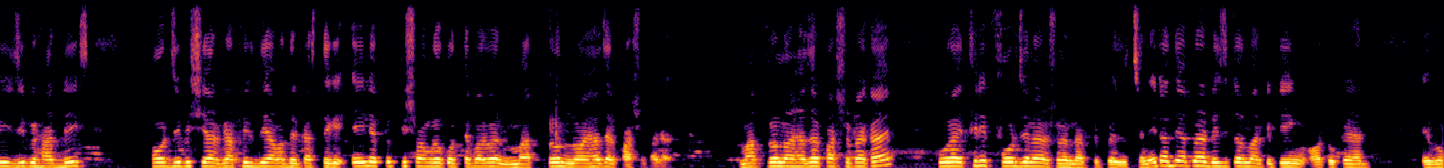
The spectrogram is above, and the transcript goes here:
বিশ GB hard disk four GB share graphics দিয়ে আমাদের কাছ থেকে এই ল্যাপটপটি সংগ্রহ করতে পারবেন মাত্র নয় হাজার পাঁচশো টাকায়। মাত্র নয় হাজার পাঁচশো টাকায় কোরাই থ্রি ফোর জেনারেশনের ল্যাপটপ পেয়ে যাচ্ছেন। এটা দিয়ে আপনারা ডিজিটাল মার্কেটিং, অটোক্যাড এবং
